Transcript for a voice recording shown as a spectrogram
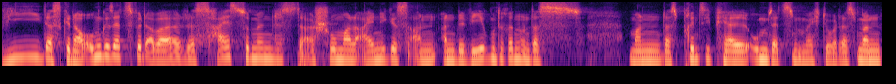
wie das genau umgesetzt wird, aber das heißt zumindest da schon mal einiges an, an Bewegung drin und dass man das prinzipiell umsetzen möchte oder dass man,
